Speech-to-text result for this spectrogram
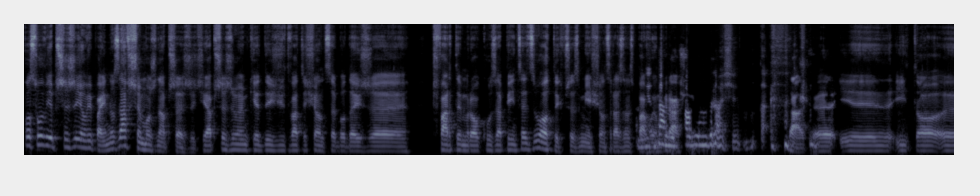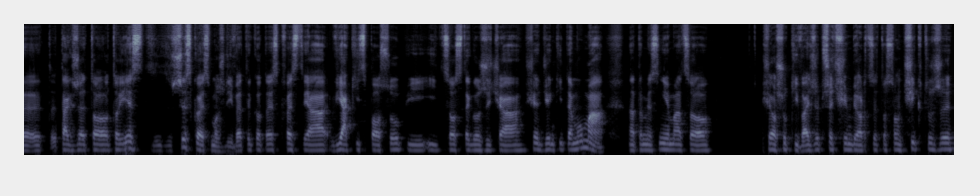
Posłowie przeżyją, wie pani, no zawsze można przeżyć. Ja przeżyłem kiedyś w 2000 bodajże czwartym roku za 500 zł przez miesiąc razem z Pawłem Grasiem. Pawłem Grasiem. Tak, tak e, i, i to e, także to, to jest, wszystko jest możliwe, tylko to jest kwestia w jaki sposób i, i co z tego życia się dzięki temu ma. Natomiast nie ma co się oszukiwać, że przedsiębiorcy to są ci, którzy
